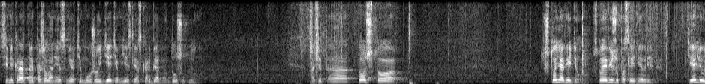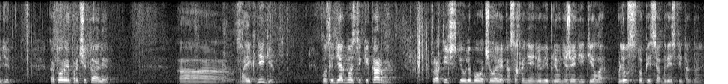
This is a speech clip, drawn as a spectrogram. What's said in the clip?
Семикратное пожелание смерти мужу и детям, если оскорбят в душу плюнут. Значит, э, то, что что я видел? Что я вижу в последнее время? Те люди, которые прочитали э, мои книги, после диагностики кармы практически у любого человека сохранение любви при унижении тела плюс 150, 200 и так далее.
